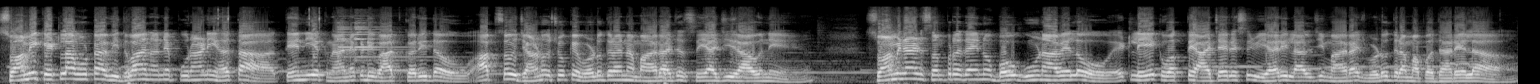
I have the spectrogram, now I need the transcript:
સ્વામી કેટલા મોટા વિદ્વાન અને પુરાણી હતા તેની એક નાનકડી વાત કરી દઉં. આપ સૌ જાણો છો કે વડોદરાના મહારાજા સયાજી રાવને સ્વામિનારાયણ સંપ્રદાયનો બહુ ગુણ આવેલો એટલે એક વખતે આચાર્ય શ્રી વિહારી લાલજી મહારાજ વડોદરામાં પધારેલા.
